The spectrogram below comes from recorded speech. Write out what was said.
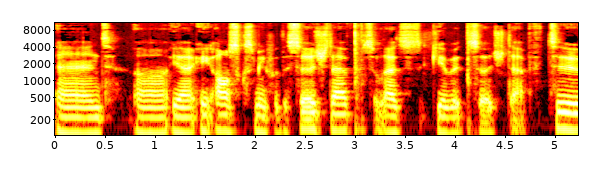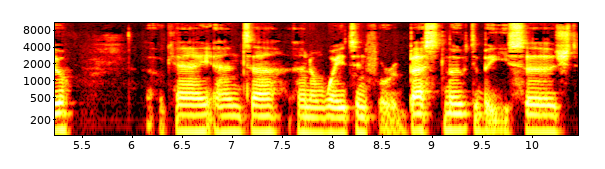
and uh, yeah, it asks me for the search depth. So let's give it search depth 2. Okay, enter, and I'm waiting for a best move to be searched.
